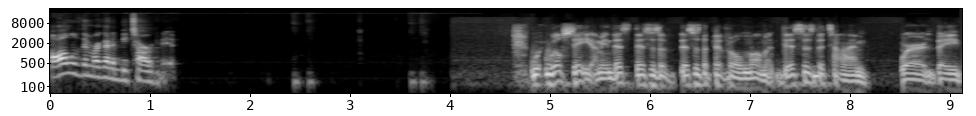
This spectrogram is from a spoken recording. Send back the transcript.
All of them are going to be targeted. We'll see. I mean, this this is a this is the pivotal moment. This is the time where they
